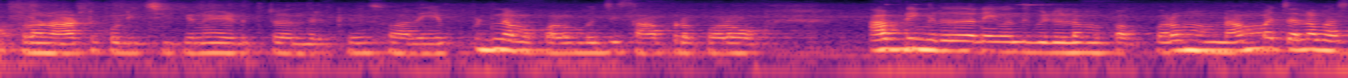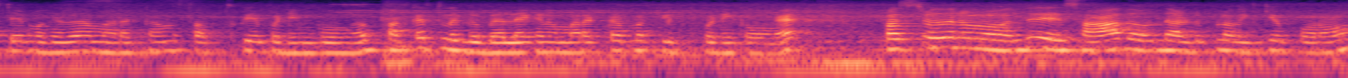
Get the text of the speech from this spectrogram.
அப்புறம் நாட்டுக்கோழி சிக்கனும் எடுத்துகிட்டு வந்திருக்கு. ஸோ அதை எப்படி நம்ம குழம்பு வச்சு சாப்பிட போகிறோம் அப்படிங்கிறத அன்றைக்கி வந்து வீடியோவில் நம்ம பார்க்க போகிறோம் நம்ம சேனல் ஃபஸ்ட் டைம் பார்க்க தான் மறக்காமல் சப்ஸ்கிரைப் பண்ணிக்கோங்க. பக்கத்தில் இருக்க பெல்லைக்கனை மறக்காமல் கிளிக் பண்ணிக்கோங்க. ஃபஸ்ட்டு வந்து நம்ம வந்து சாதம் வந்து அடுப்பில் வைக்க போகிறோம்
